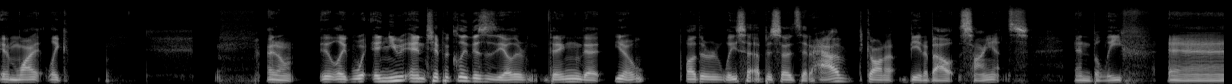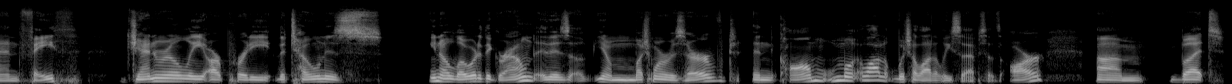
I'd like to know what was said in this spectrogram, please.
and why like I don't it like what and you and typically this is the other thing that you know other Lisa episodes that have gone up being about science and belief and faith generally are pretty the tone is you know lower to the ground. It is uh, you know much more reserved and calm a lot of, which a lot of Lisa episodes are. Um but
